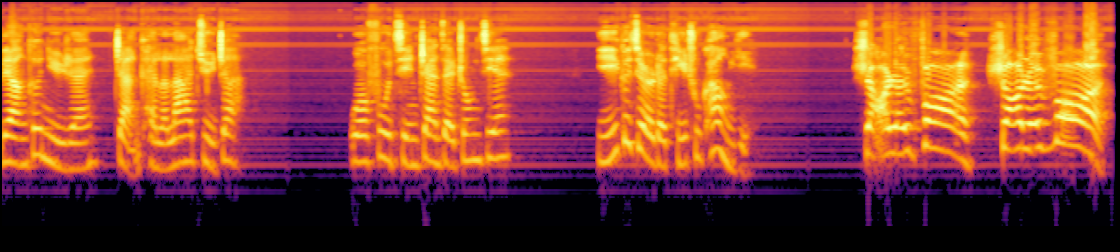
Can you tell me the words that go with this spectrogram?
两个女人展开了拉锯战，我父亲站在中间，一个劲儿地提出抗议：“杀人犯，杀人犯！”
